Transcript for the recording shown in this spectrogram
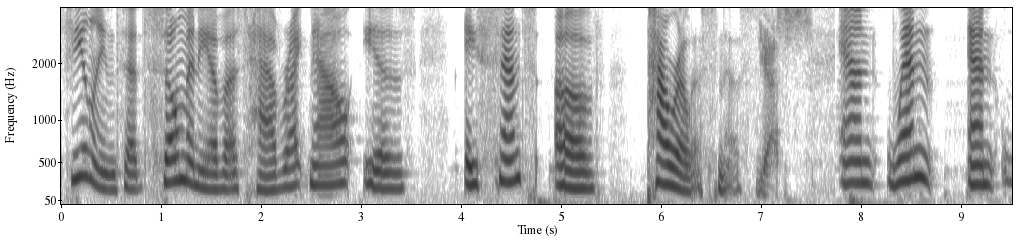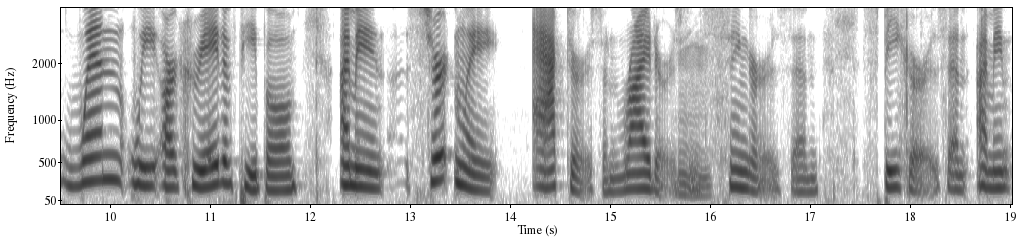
feelings that so many of us have right now is a sense of powerlessness. Yes. And when and when we are creative people, I mean, certainly actors and writers mm-hmm. and singers and speakers and I mean,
